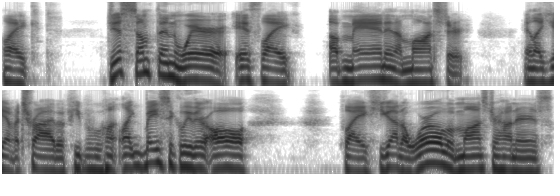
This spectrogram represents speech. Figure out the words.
like just something where it's like a man and a monster, and like you have a tribe of people who hunt. Like basically, they're all like you got a world of monster hunters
